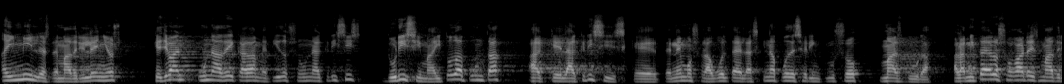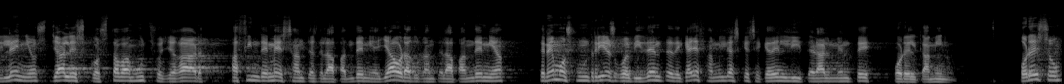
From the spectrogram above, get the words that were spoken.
hay miles de madrileños que llevan una década metidos en una crisis durísima y todo apunta a que la crisis que tenemos a la vuelta de la esquina puede ser incluso más dura. A la mitad de los hogares madrileños ya les costaba mucho llegar a fin de mes antes de la pandemia y ahora, durante la pandemia, tenemos un riesgo evidente de que haya familias que se queden literalmente por el camino. Por eso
